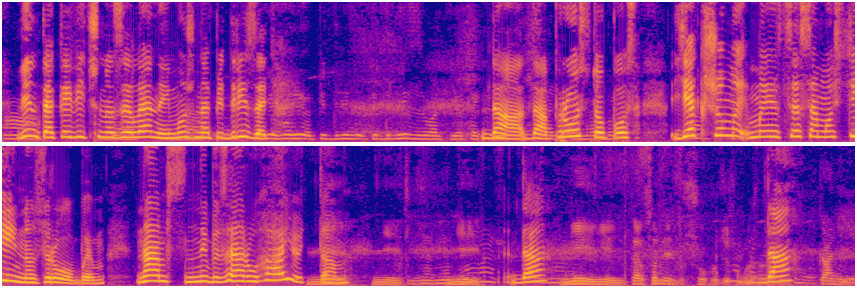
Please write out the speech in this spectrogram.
А, Він такий вічно зелений, можна да, підрізати. Його підріз- підрізувати. отакі Да, да, просто пос... Якщо ми, ми це самостійно зробимо, нам не заругають там. Ні, ні, Да? ні, ні, там садись, що хочеш можна. Да? Конечно.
